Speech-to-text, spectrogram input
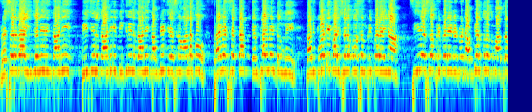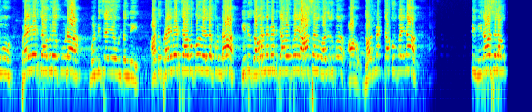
ఫ్రెషర్గా ఇంజనీరింగ్ కానీ పీజీలు కానీ డిగ్రీలు కానీ కంప్లీట్ చేసిన వాళ్ళకు ప్రైవేట్ సెక్టార్ ఎంప్లాయ్మెంట్ ఉంది. కానీ పోటీ పరీక్షల కోసం ప్రిపేర్ అయిన సీరియస్గా ప్రిపేర్ అయినటువంటి అభ్యర్థులకు మాత్రము ప్రైవేట్ జాబ్లో కూడా మొండి చేయ ఉంటుంది. అటు ప్రైవేట్ జాబ్కు వెళ్ళకుండా ఇటు గవర్నమెంట్ జాబ్ పై ఆశలు వదులుకో గవర్నమెంట్ జాబ్ పైన నిరాశలు అవుతున్నారు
